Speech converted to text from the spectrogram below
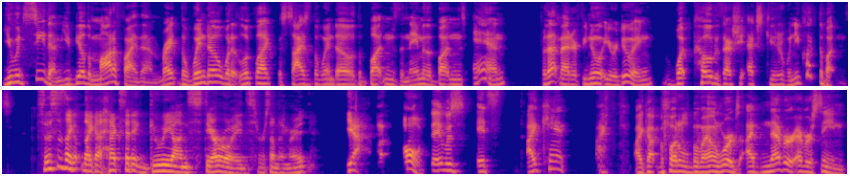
you would see them. You'd be able to modify them, right? The window, what it looked like, the size of the window, the buttons, the name of the buttons, and for that matter, if you knew what you were doing, what code was actually executed when you clicked the buttons. So this is like like a hexedit GUI on steroids or something, right? Yeah. Uh, oh, it was. It's. I can't I, I got befuddled by my own words. I've never ever seen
